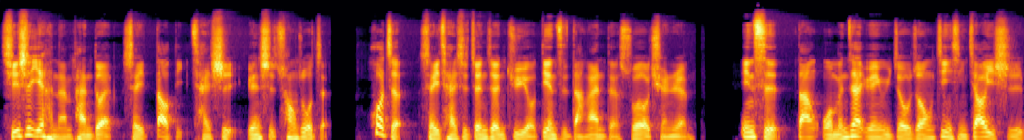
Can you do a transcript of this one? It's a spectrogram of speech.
其实也很难判断谁到底才是原始创作者，或者谁才是真正具有电子档案的所有权人。因此，当我们在元宇宙中进行交易时，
